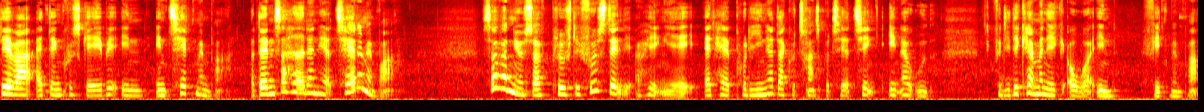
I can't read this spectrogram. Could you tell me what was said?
det var, at den kunne skabe en, en tæt membran. Og da den så havde den her tætte membran, så var den jo så pludselig fuldstændig afhængig af at have proteiner, der kunne transportere ting ind og ud. Fordi det kan man ikke over en fedtmembran.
